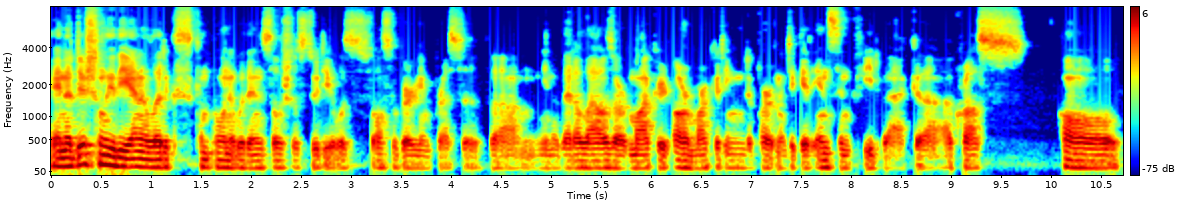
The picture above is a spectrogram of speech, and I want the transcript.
And additionally, the analytics component within Social Studio was also very impressive. Um, you know, that allows our market, our marketing department to get instant feedback uh, across all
